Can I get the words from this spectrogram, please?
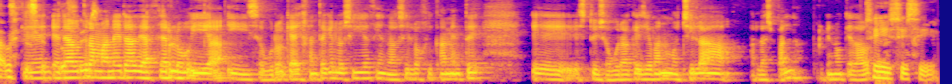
es ¿sabes? que era otra manera de hacerlo y, a- y seguro que hay gente que lo sigue haciendo así, lógicamente, eh, estoy segura que llevan mochila a la espalda, porque no queda otra. sí, sí, sí.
